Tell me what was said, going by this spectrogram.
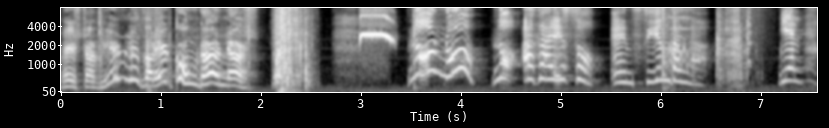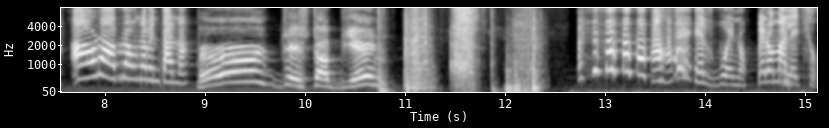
Está bien, le daré con ganas. ¡No, no! ¡No haga eso! Enciéndala. Bien, ahora abra una ventana. ¡Ay, está bien! es bueno, pero mal hecho.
